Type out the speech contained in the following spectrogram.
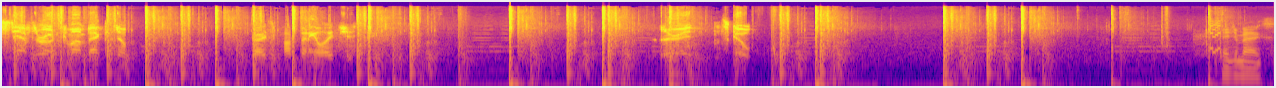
Staff the road, come on back to the dome. Guys, pop any lights you see. Alright, let's go. Change your mags.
